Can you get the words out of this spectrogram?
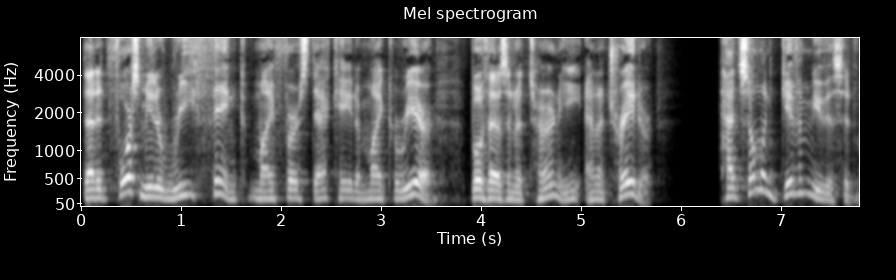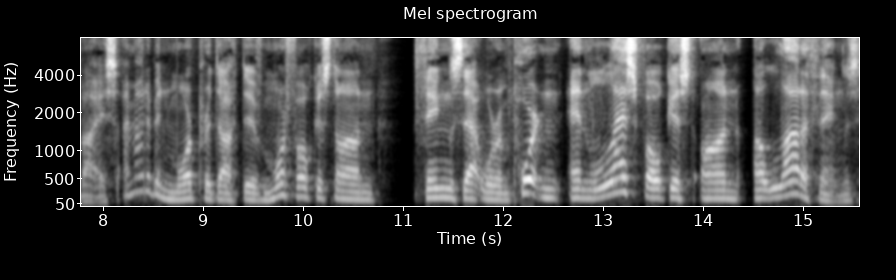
that it forced me to rethink my first decade of my career, both as an attorney and a trader. Had someone given me this advice, I might have been more productive, more focused on things that were important and less focused on a lot of things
